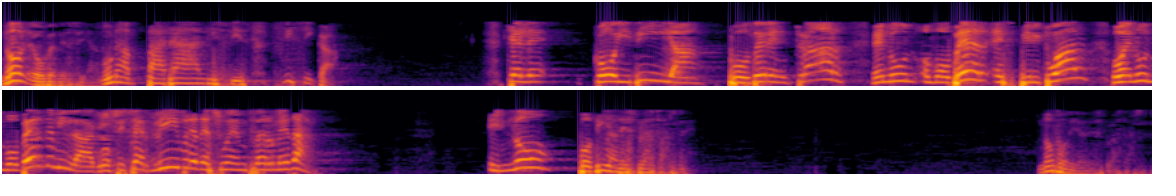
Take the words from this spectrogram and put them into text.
No le obedecían. Una parálisis física que le cohibía poder entrar en un mover espiritual o en un mover de milagros y ser libre de su enfermedad. Y no podía desplazarse. No podía desplazarse.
